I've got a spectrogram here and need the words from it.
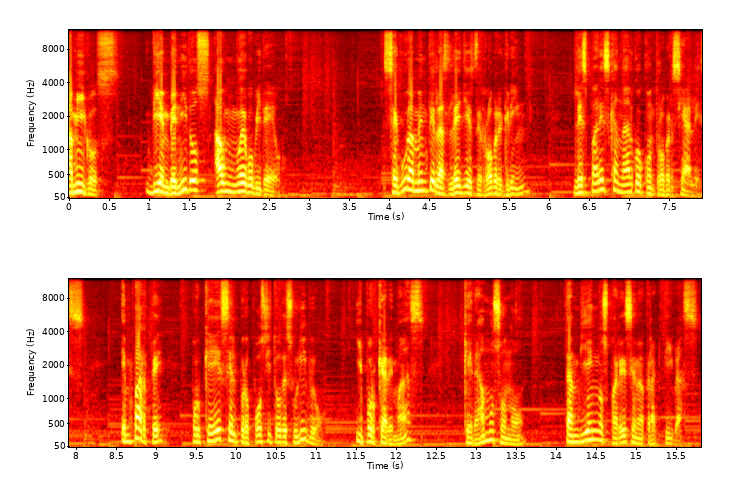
Amigos, bienvenidos a un nuevo video. Seguramente las leyes de Robert Greene les parezcan algo controversiales, en parte porque es el propósito de su libro y porque además, queramos o no, también nos parecen atractivas.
